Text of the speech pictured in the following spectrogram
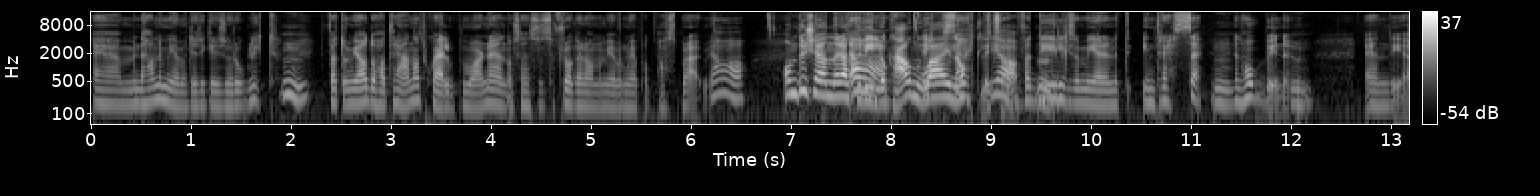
Eh, men det handlar mer om att jag tycker det är så roligt. mm. För att om jag då har tränat själv på morgonen och sen så, så frågar någon om jag vill med på ett pass på det här. Ja, Om du känner att du Ja, vill och kan, why exakt, not liksom. Ja, för det är Mm, liksom mer än ett intresse. mm, En hobby nu. Än det.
